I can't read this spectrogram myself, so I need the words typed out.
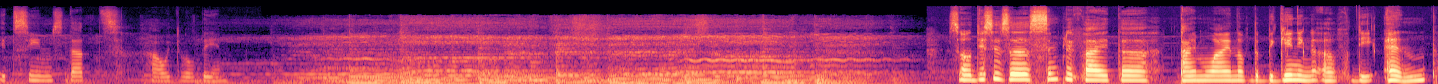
it seems that's how it will be. So, this is a simplified uh, timeline of the beginning of the end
